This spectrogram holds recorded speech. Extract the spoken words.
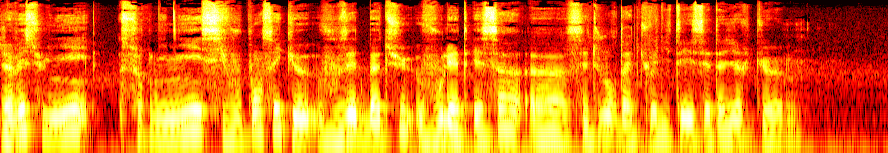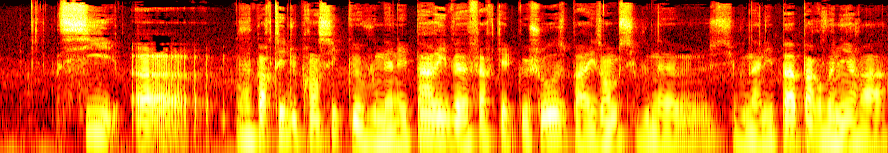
J'avais souligné, si vous pensez que vous êtes battu, vous l'êtes. Et ça, euh, c'est toujours d'actualité, c'est-à-dire que si euh, vous partez du principe que vous n'allez pas arriver à faire quelque chose, par exemple, si vous n'allez pas parvenir à,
